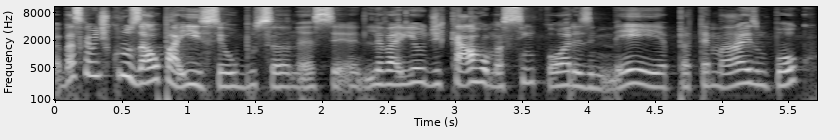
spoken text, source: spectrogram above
é basicamente cruzar o país, ser o Busan, né? Você levaria de carro umas 5 horas e meia, pra até mais um pouco.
